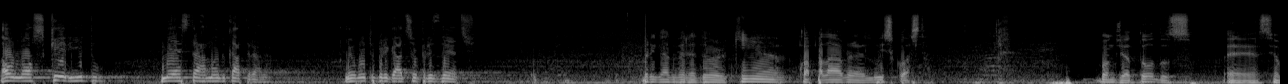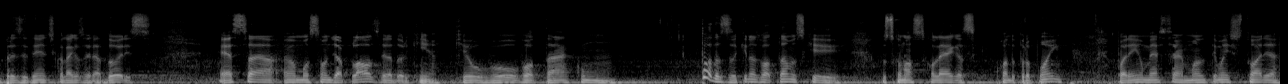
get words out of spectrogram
ao nosso querido mestre Armando Catrana. Meu muito obrigado, senhor presidente. Obrigado, vereador Quinha. Com a palavra, Luiz Costa. Bom dia a todos. é, senhor presidente, colegas vereadores. Essa é uma moção de aplauso, vereador Quinha, que eu vou votar com. Todas aqui nós votamos que os nossos colegas, quando propõem, porém o mestre Armando tem uma história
